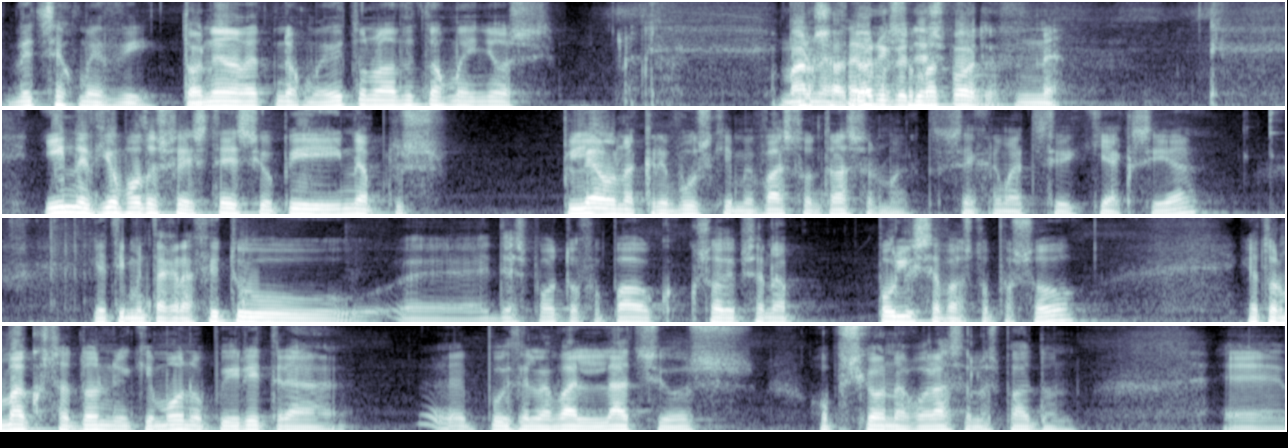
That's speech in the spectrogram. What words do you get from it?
δεν τις έχουμε δει. Τον ένα δεν την έχουμε δει, τον άλλο δεν την έχουμε νιώσει. Μάρος Αντώνη και ο Ντεσπότοφ. Ναι. Είναι δύο ποδοσφαιριστές οι οποίοι είναι από τους πλέον ακριβούς και με βάση τον transfer σε χρηματιστηρική αξία για τη μεταγραφή του ε, Ντεσπότοφ ο Πάοκ ξόδεψε ένα πολύ σεβαστό ποσό. Για τον Μάκο Αντώνιο και μόνο που η ρήτρα ε, που ήθελε να βάλει Λάτσιο ως οψιόν αγοράς τέλος πάντων ε,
